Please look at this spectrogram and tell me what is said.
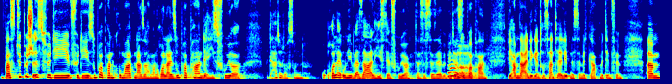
Was typisch ist für die, für die Superpan-Chromaten, also haben wir einen Rollei Superpan, der hieß früher, der hatte doch so ein Rollei Universal hieß der früher. Das ist derselbe wie der Superpan. Wir haben da einige interessante Erlebnisse mit gehabt mit dem Film. Ähm,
